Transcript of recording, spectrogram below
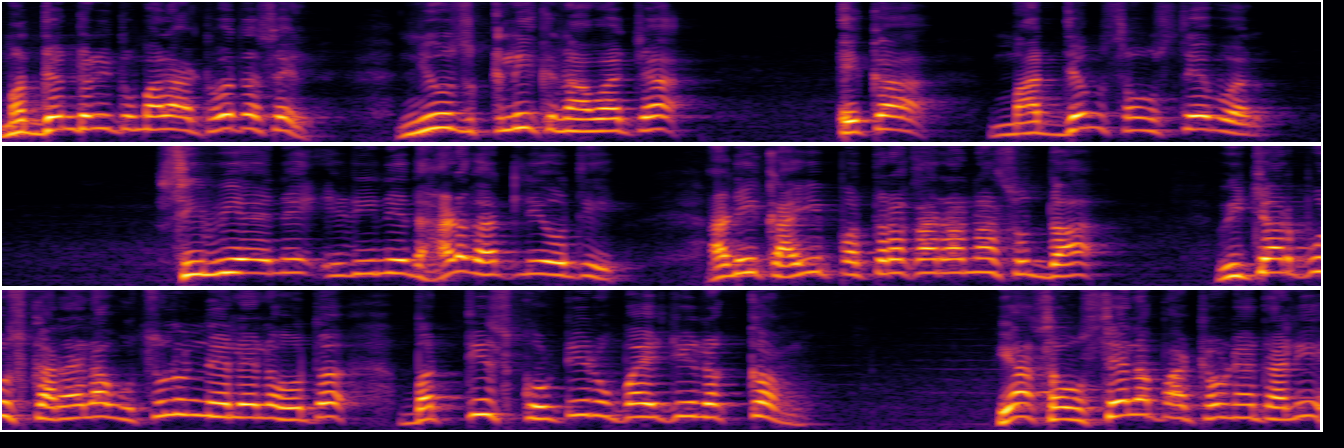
मध्यंतरी तुम्हाला आठवत असेल न्यूज क्लिक नावाच्या एका माध्यम संस्थेवर सी बी आयने ईडीने धाड घातली होती आणि काही पत्रकारांना सुद्धा विचारपूस करायला उचलून नेलेलं होतं. बत्तीस कोटी रुपयाची रक्कम या संस्थेला पाठवण्यात आली.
